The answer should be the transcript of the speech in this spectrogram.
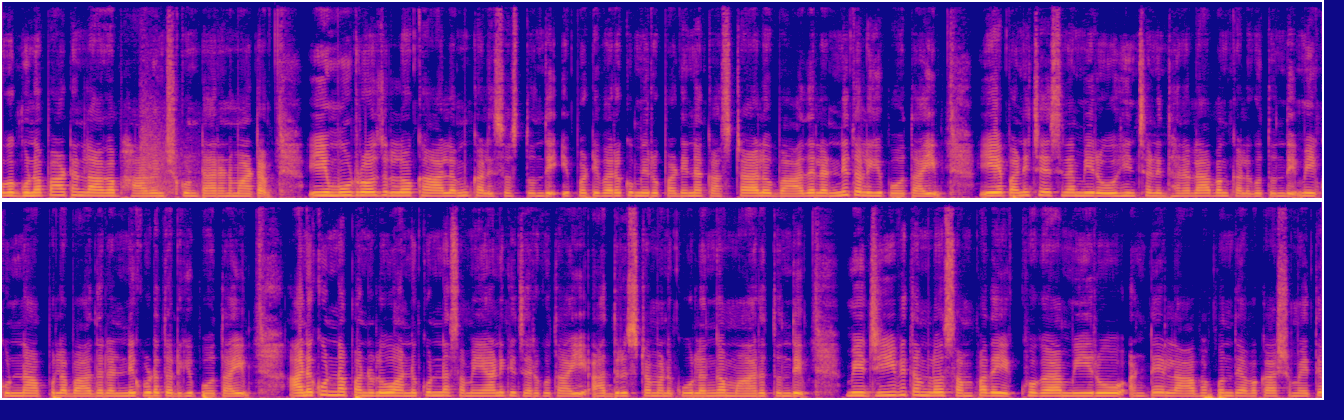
ఒక గుణపాఠం లాగా భావించుకుంటారనమాట ఈ మూడు రోజుల్లో కాలం కలిసి వస్తుంది ఇప్పటి వరకు మీరు పడిన కష్టాలు బాధలన్నీ తొలగి తొలగిపోతాయి. ఏ పని చేసినా మీరు ఊహించని ధనలాభం కలుగుతుంది. మీకున్న అప్పుల బాధలన్నీ కూడా తొలగిపోతాయి. అనుకున్న పనులు అనుకున్న సమయానికి జరుగుతాయి. అదృష్టం అనుకూలంగా మారుతుంది. మీ జీవితంలో సంపద ఎక్కువగా మీరు అంటే లాభ పొందే అవకాశం అయితే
